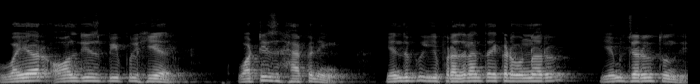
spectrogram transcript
Why are all these people here what is happening ఎందుకు ఈ ప్రజలంతా ఇక్కడ ఉన్నారు? ఏమి జరుగుతుంది?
